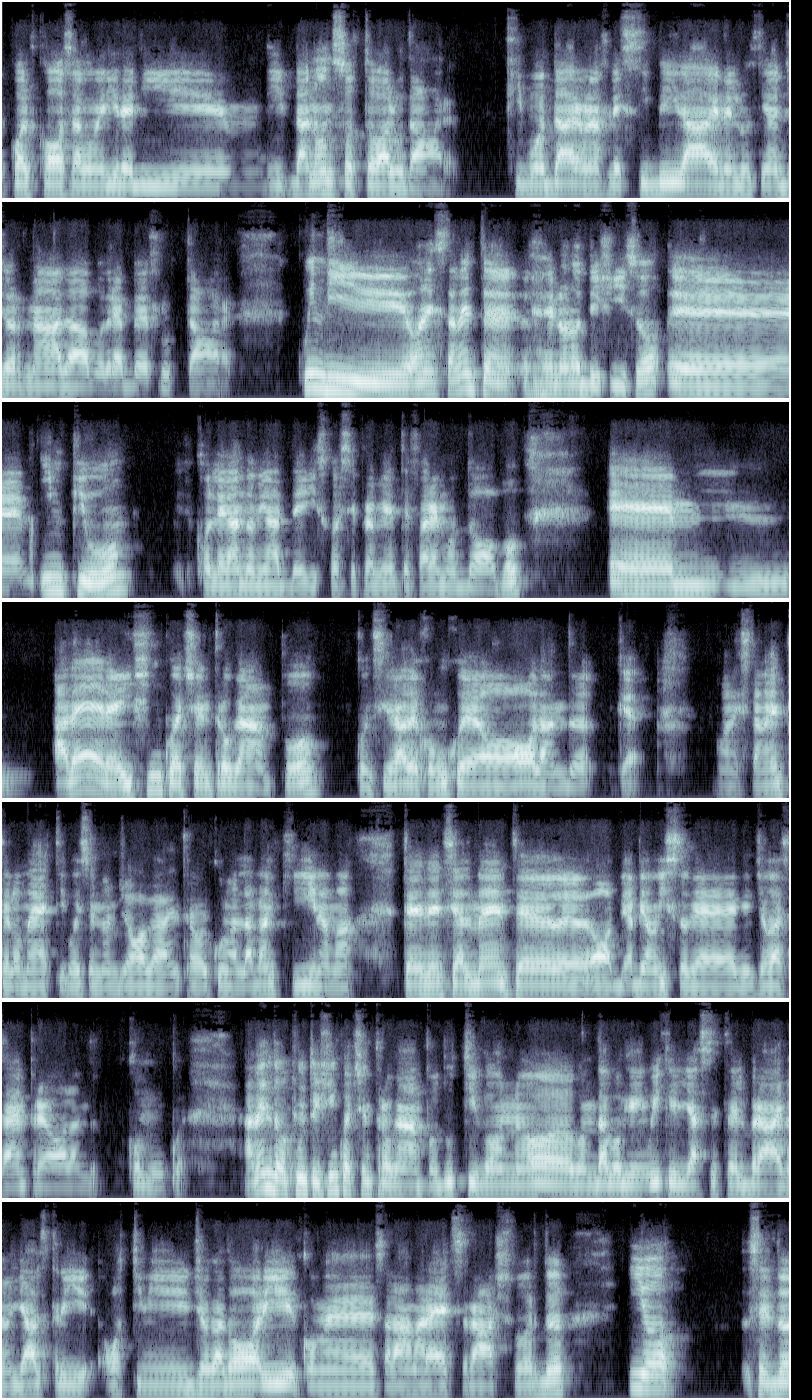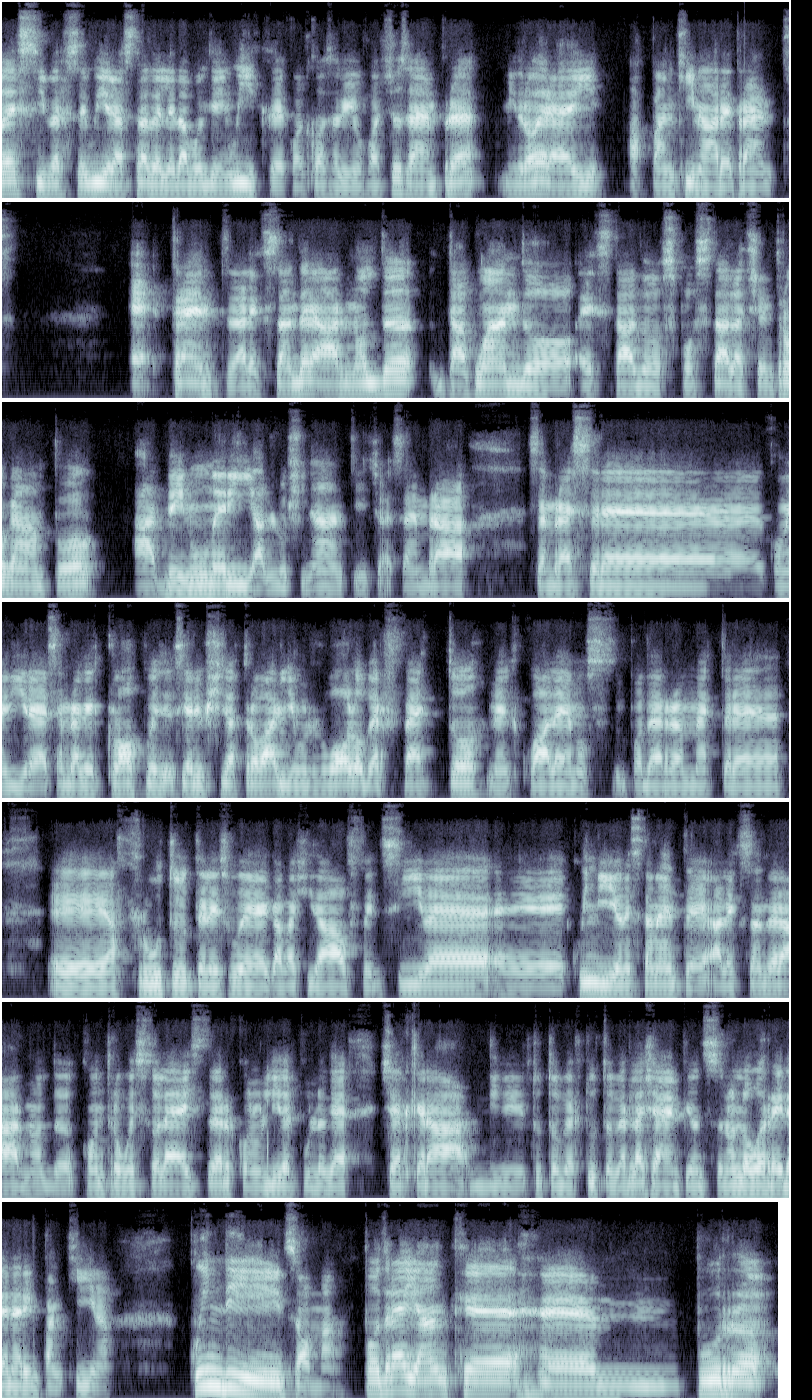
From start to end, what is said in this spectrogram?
eh, qualcosa, come dire, di, di- da non sottovalutare. Ti può dare una flessibilità che nell'ultima giornata potrebbe fruttare. Quindi, onestamente, eh, non ho deciso. Eh, in più, collegandomi a dei discorsi che probabilmente faremo dopo, ehm, avere i 5 a centrocampo, considerato che comunque ho Holland, che onestamente lo metti, poi se non gioca entra qualcuno alla panchina, ma tendenzialmente eh, oh, abbiamo visto che, che gioca sempre Holland. Comunque, avendo appunto i 5 a centrocampo, tutti con, oh, con Game Week, gli asset del Brighton, gli altri ottimi giocatori come Salah, Marez, Rashford, io se dovessi perseguire la strada delle Double Game Week, qualcosa che io faccio sempre, mi troverei a panchinare Trent. E Trent Alexander-Arnold, da quando è stato spostato a centrocampo, ha dei numeri allucinanti, cioè sembra, sembra essere, come dire, sembra che Klopp sia riuscito a trovargli un ruolo perfetto nel quale mos- poter mettere eh, a frutto tutte le sue capacità offensive. eh, quindi, onestamente, Alexander Arnold contro questo Leicester con un Liverpool che cercherà di tutto per tutto per la Champions, non lo vorrei tenere in panchina. Quindi, insomma, potrei anche, ehm, pur,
